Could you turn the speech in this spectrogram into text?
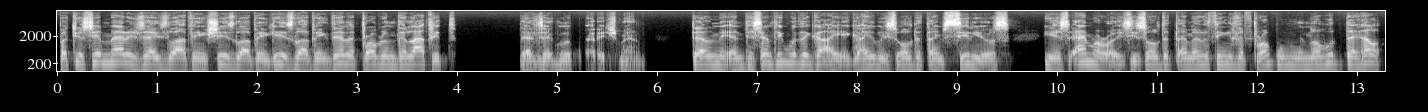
But you see a marriage that is laughing, she's laughing, he's laughing. They have a problem. They laugh it. That's a good marriage, man tell me, and the same thing with the guy, a guy who is all the time serious, he has hemorrhoids, he's all the time, everything is a problem, you know, what the hell?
